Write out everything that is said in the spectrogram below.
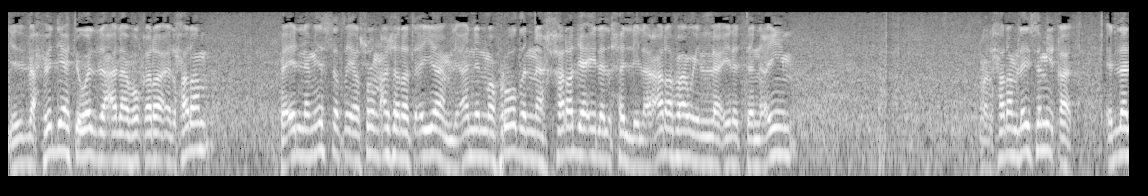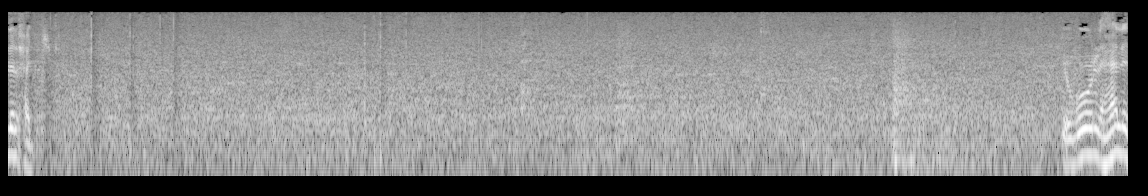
يذبح فدية توزع على فقراء الحرم فإن لم يستطع يصوم عشرة أيام لأن المفروض أنه خرج إلى الحل إلى عرفة وإلا إلى التنعيم والحرم ليس ميقات إلا للحج يقول هل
